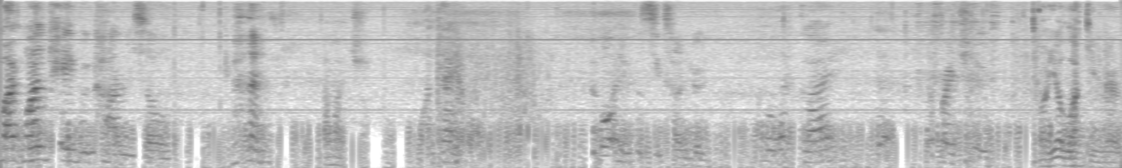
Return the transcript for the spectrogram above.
my 1k Bukari sold. How much? 1k. I bought him for 600. Oh, that guy. The French dude. Oh, you're lucky, man.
